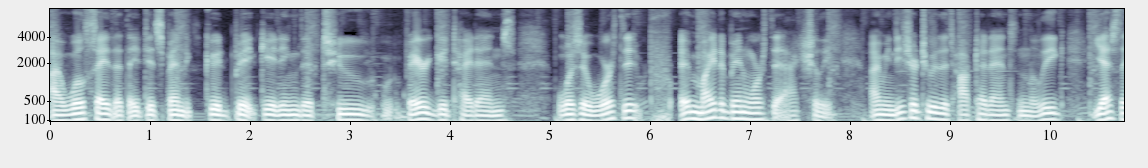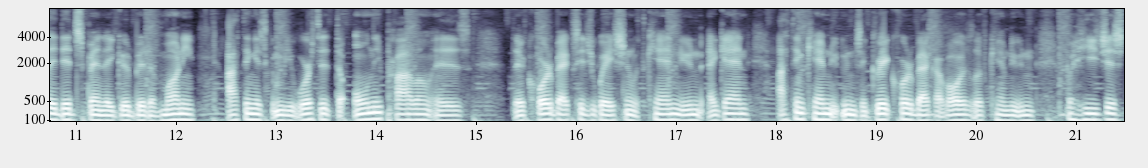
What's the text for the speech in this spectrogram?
I will say that they did spend a good bit getting the two very good tight ends. Was it worth it? It might have been worth it actually. I mean, these are two of the top tight ends in the league. Yes, they did spend a good bit of money. I think it's going to be worth it. The only problem is their quarterback situation with Cam Newton. Again, I think Cam Newton's a great quarterback. I've always loved Cam Newton, but he just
